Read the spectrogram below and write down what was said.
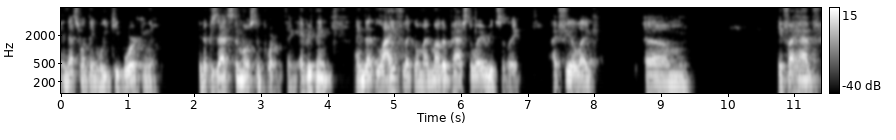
And that's one thing we keep working on you know because that's the most important thing everything and that life like when my mother passed away recently i feel like um if i have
